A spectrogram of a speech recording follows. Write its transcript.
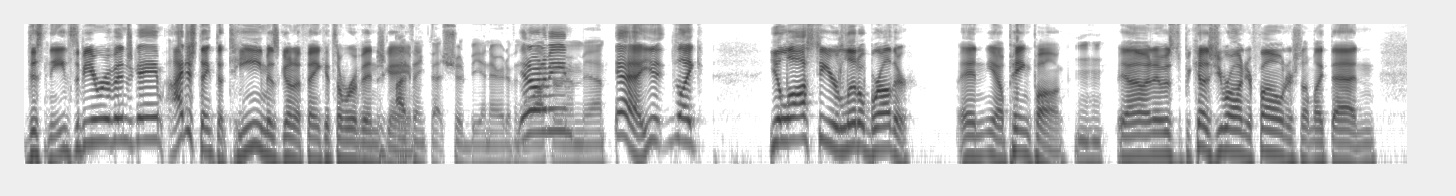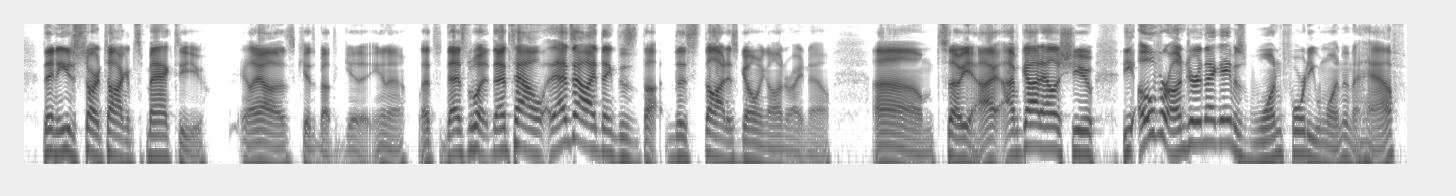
this needs to be a revenge game. I just think the team is going to think it's a revenge game. I think that should be a narrative in You know what I mean? room. Yeah. Yeah, you like you lost to your little brother and you know ping pong. Mhm. You know, and it was because you were on your phone or something like that, and then he just started talking smack to you. You're like, oh, this kid's about to get it. You know, that's that's what that's how that's how I think this thought this thought is going on right now. Um, so yeah, I, I've got LSU. The over under in that game is 141 and a half.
